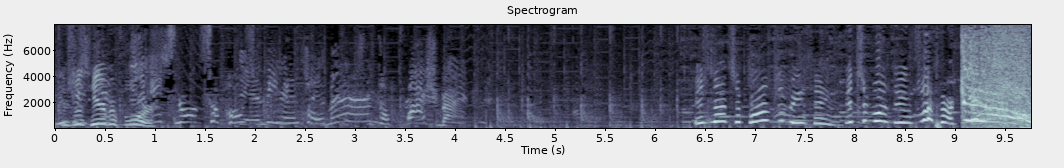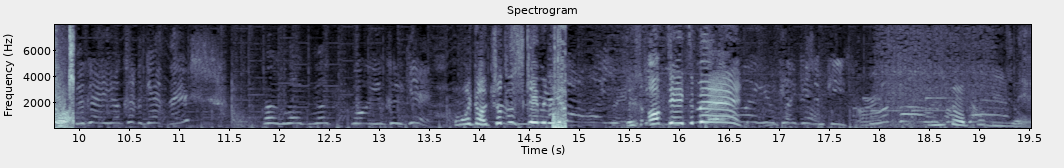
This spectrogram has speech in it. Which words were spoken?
This was here before. It's not supposed to be. It's a flashback. It's not supposed to be a thing. It's supposed to be a flashback. Get out! You could, you could get this. Look, look, look what you could get. Oh my god, shut the skibbity up! This update's mid! You could get in peace, alright? I'm gonna put these on. Hey,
